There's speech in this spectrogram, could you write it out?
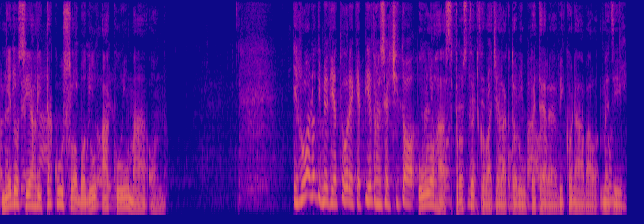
nedosiahli takú slobodu, akú má on. Úloha sprostredkovateľa, ktorú Peter vykonával medzi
